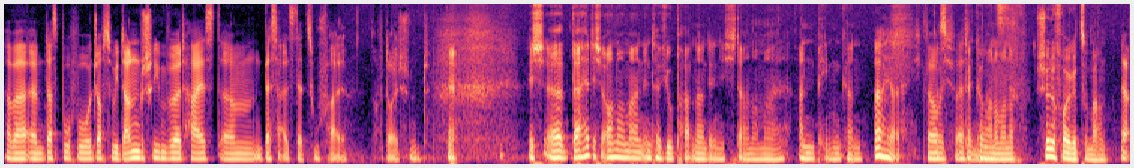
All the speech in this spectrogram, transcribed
Aber ähm, das Buch, wo Jobs to be done beschrieben wird, heißt ähm, Besser als der Zufall auf Deutsch. Und ja. Ich, äh, da hätte ich auch noch mal einen Interviewpartner, den ich da noch mal anpingen kann. Ach ja, glaube, ich weiß. Da können wir noch mal eine schöne Folge zu machen. Ja.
